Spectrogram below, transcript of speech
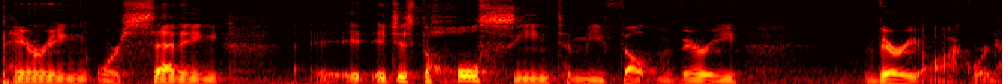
pairing or setting. It, it just the whole scene to me felt very very awkward.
